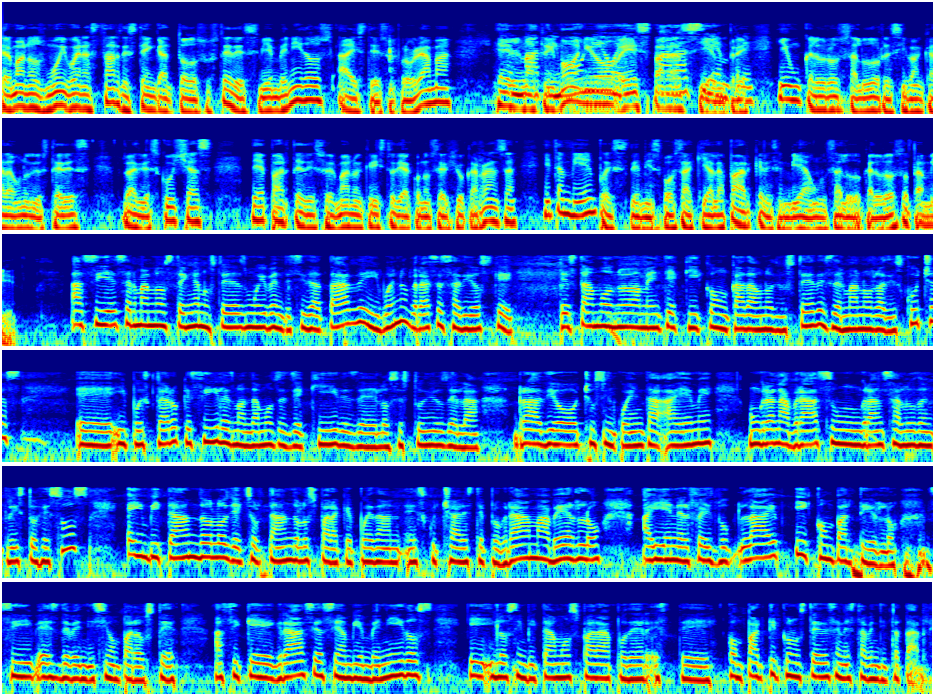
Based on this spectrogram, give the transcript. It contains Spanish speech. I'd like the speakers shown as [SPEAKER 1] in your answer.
[SPEAKER 1] Hermanos, muy buenas tardes tengan todos ustedes. Bienvenidos a este su programa. El, matrimonio, es para siempre. Y un caluroso saludo reciban cada uno de ustedes, Radio Escuchas, de parte de su hermano en Cristo, diácono Sergio Carranza, y también pues de mi esposa aquí a la par, que les envía un saludo caluroso también.
[SPEAKER 2] Así es, hermanos, tengan ustedes muy bendecida tarde y bueno, gracias a Dios que estamos nuevamente aquí con cada uno de ustedes, hermanos Radio Escuchas. Eh, y pues claro que sí, les mandamos desde aquí, desde los estudios de la radio 850 AM, un gran abrazo, un gran saludo en Cristo Jesús e invitándolos y exhortándolos para que puedan escuchar este programa, verlo ahí en el Facebook Live y compartirlo, si es de bendición para usted. Así que gracias, sean bienvenidos y, y los invitamos para poder este compartir con ustedes en esta bendita tarde.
